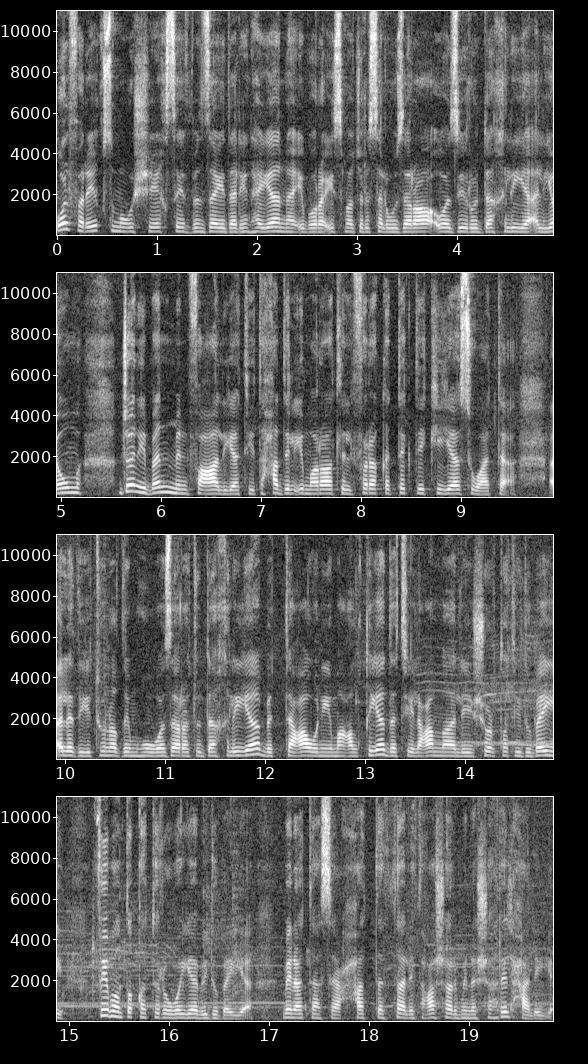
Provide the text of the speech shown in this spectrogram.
والفريق سمو الشيخ سيف بن زايد آل نهيان نائب رئيس مجلس الوزراء وزير الداخلية اليوم جانبا من فعالية تحدي الإمارات للفرق التكتيكية سوات الذي تنظمه وزارة الداخلية بالتعاون مع القيادة العامة لشرطة دبي في منطقة الروية بدبي من التاسع حتى الثالث عشر من الشهر الحالي.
